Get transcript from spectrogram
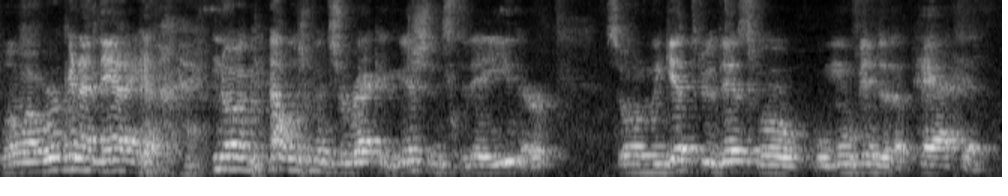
Well, we're working on that. I have no acknowledgements or recognitions today either. So when we get through this, we'll, we'll move into the packet.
